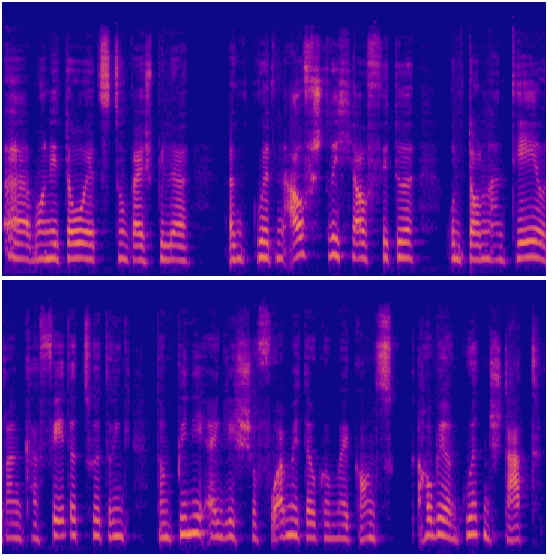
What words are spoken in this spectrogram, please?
äh, wenn ich da jetzt zum Beispiel einen, einen guten Aufstrich auf tue, und dann einen Tee oder einen Kaffee dazu trinke, dann bin ich eigentlich schon Vormittag einmal ganz, habe ich einen guten Start.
